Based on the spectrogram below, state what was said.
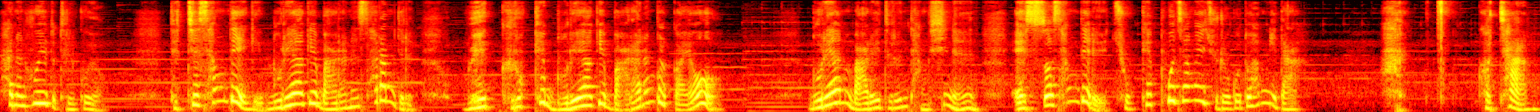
하는 후회도 들고요. 대체 상대에게 무례하게 말하는 사람들은 왜 그렇게 무례하게 말하는 걸까요? 무례한 말을 들은 당신은 애써 상대를 좋게 포장해 주려고도 합니다. 아, 거참,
